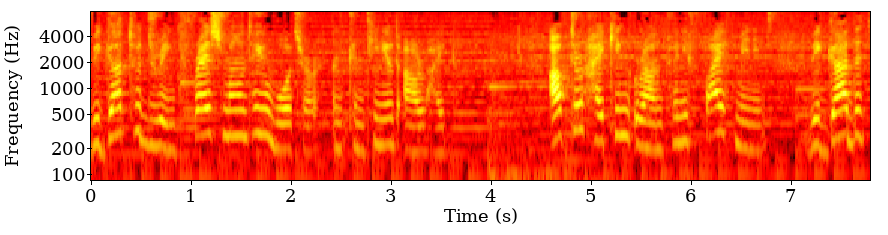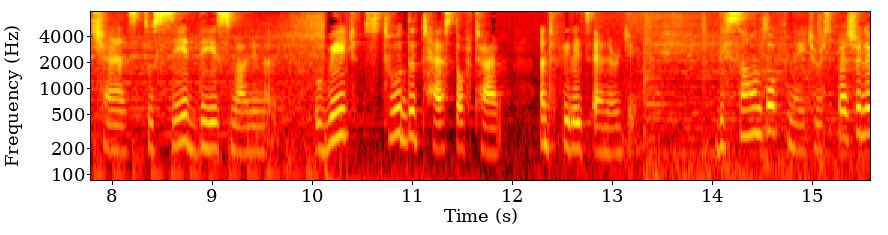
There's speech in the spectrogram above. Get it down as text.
We got to drink fresh mountain water and continued our hike. After hiking around 25 minutes, we got the chance to see this monument, which stood the test of time and feel its energy. The sounds of nature, especially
